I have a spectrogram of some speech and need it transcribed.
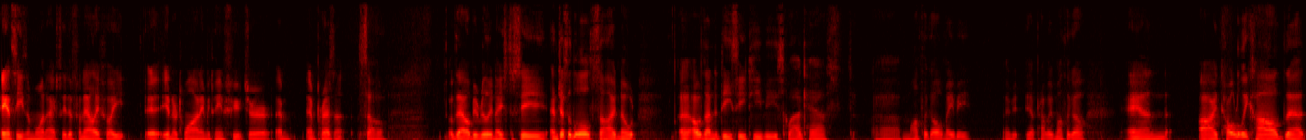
and season one actually, the finale fight uh, intertwining between future and and present. So that would be really nice to see. And just a little side note, uh, I was on the DC TV Squadcast uh, a month ago, maybe, maybe yeah, probably a month ago, and I totally called that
